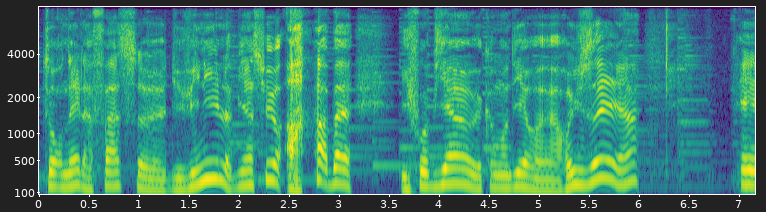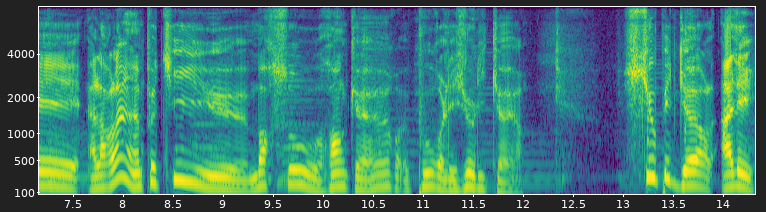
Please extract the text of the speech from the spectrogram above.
tourner la face du vinyle, bien sûr. Ah ben, il faut bien, comment dire, ruser. Hein. Et alors là, un petit morceau rancœur pour les jolis cœurs. Stupid Girl, allez,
